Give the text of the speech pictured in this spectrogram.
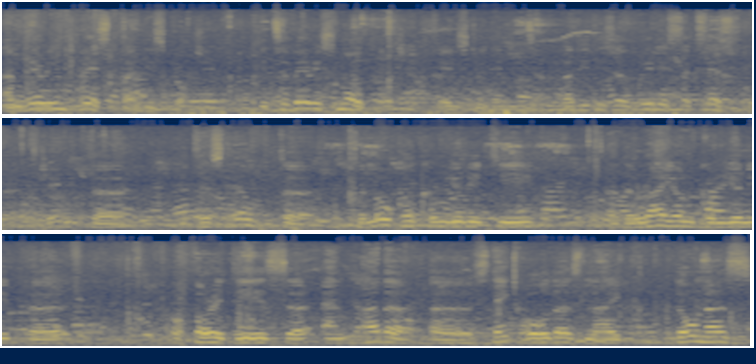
I'm very impressed by this project. It's a very small project here in Studenica, but it is a really successful project. Uh, it has helped uh, the local community, uh, the Rayon community, uh, authorities uh, and other uh, stakeholders like donors,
